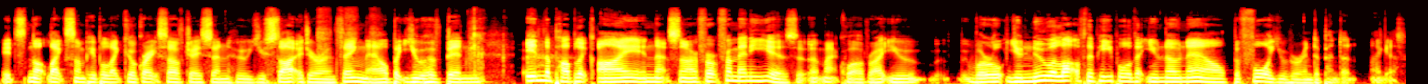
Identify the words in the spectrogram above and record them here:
it's not like some people like your great self, Jason, who you started your own thing now, but you have been in the public eye in that scenario for, for many years at, Macworld, right? You were you knew a lot of the people that you know now before you were independent, I guess,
